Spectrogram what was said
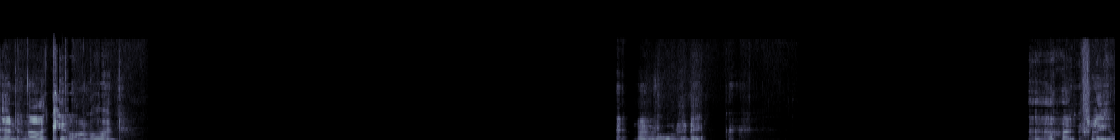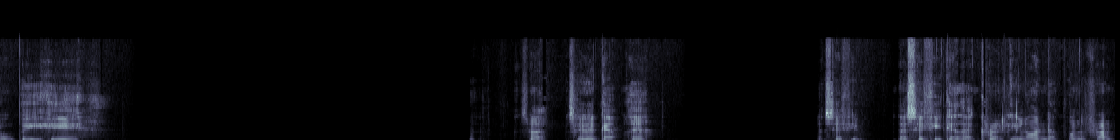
Found another kit online. And I've ordered it. Uh, hopefully it will be here. So see the gap there. That's if you that's if you get that correctly lined up on the front.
